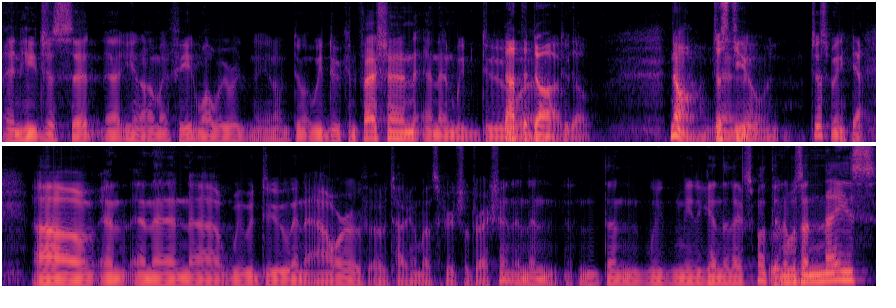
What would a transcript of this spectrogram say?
and he'd just sit, uh, you know, at my feet while we were, you know, doing. We do confession, and then we do Not the uh, dog do- though. no, Just yeah, you. no, just me. Yeah. Um, and and then uh, we would do an hour of, of talking about spiritual direction, and then and then we'd meet again the next month, and it was a nice.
